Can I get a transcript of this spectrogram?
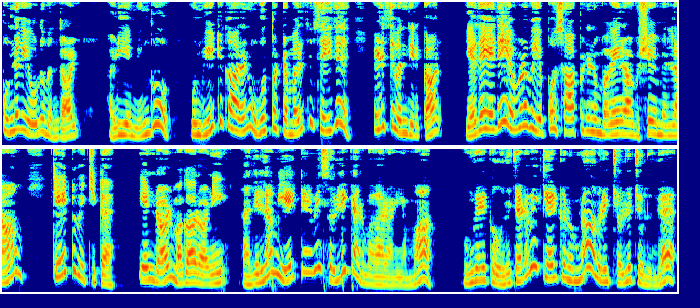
புன்னகையோடு வந்தாள். அடியே மிங்கு உன் வீட்டுக்காரன் ஊர்பட்ட மருந்து செய்து எடுத்து வந்திருக்கான். எதை எதை எவ்வளவு எப்போ சாப்பிடணும் வகைரா விஷயமெல்லாம் கேட்டு வச்சுக்க என்றாள் மகாராணி. அதெல்லாம் ஏற்கனவே சொல்லிட்டார் மகாராணி அம்மா. உங்களுக்கு ஒரு தடவை கேட்கணும்னா அவரை சொல்ல சொல்லுங்க.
